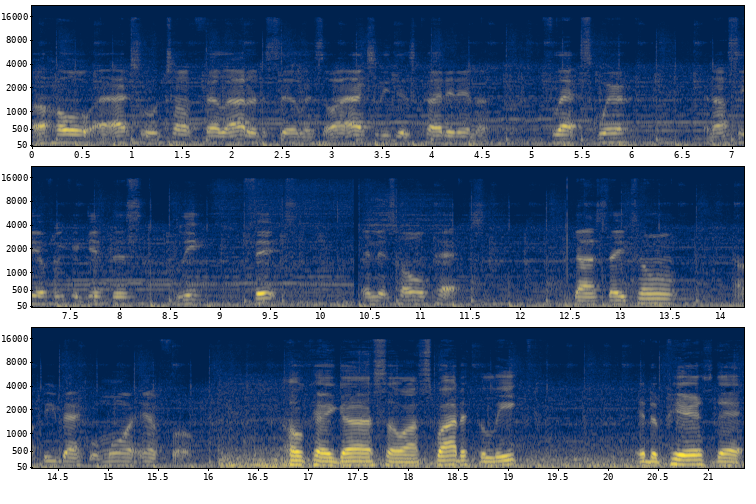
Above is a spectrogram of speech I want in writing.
a whole an actual chunk fell out of the ceiling so I actually just cut it in a flat square and I'll see if we could get this leak fixed in this whole patch. You guys stay tuned. I'll be back with more info. Okay guys, so I spotted the leak. It appears that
